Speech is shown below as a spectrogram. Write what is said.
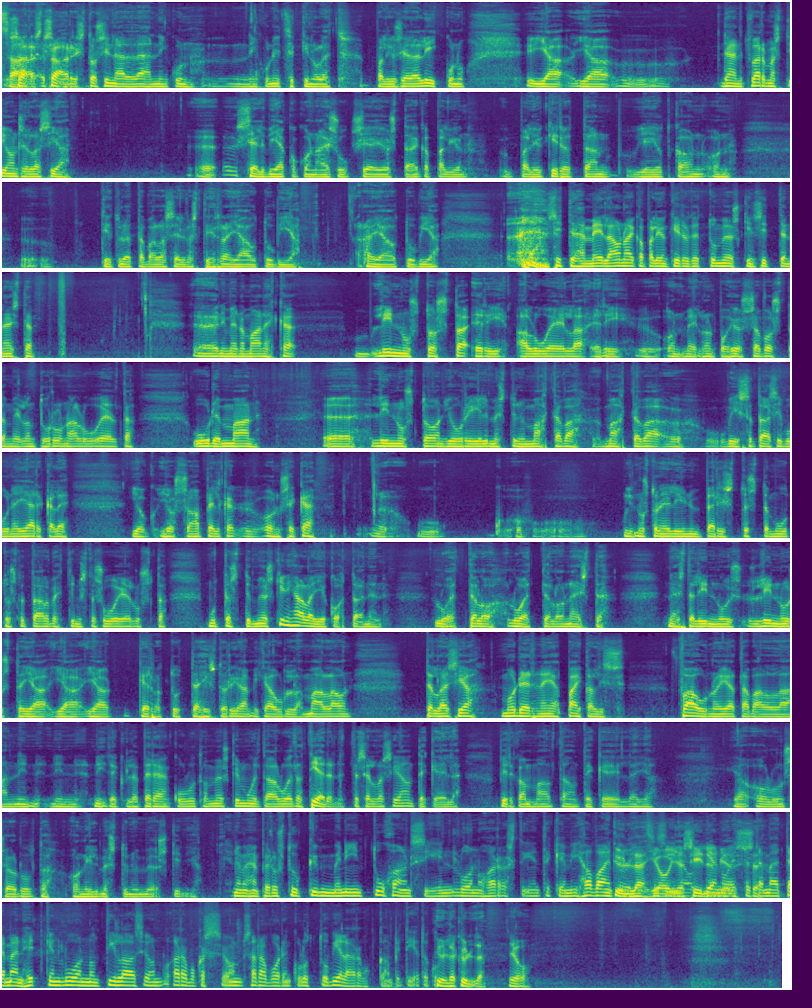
saaristo, saaristo sinällään, niin kuin, niin kuin itsekin olet paljon siellä liikkunut. Ja, ja nämä nyt varmasti on sellaisia selviä kokonaisuuksia, joista aika paljon, paljon kirjoittaa ja jotka on, on tietyllä tavalla selvästi rajautuvia. rajautuvia. Sittenhän meillä on aika paljon kirjoitettu myöskin sitten näistä nimenomaan ehkä linnustosta eri alueilla. Eri, on, meillä on Pohjois-Savosta, meillä on Turun alueelta, Uudenmaan ö, linnusto on juuri ilmestynyt mahtava, mahtava 500-sivuinen järkäle, jossa on, pelkä, on sekä linnuston elinympäristöstä, muutosta, talvehtimista, suojelusta, mutta sitten myöskin ihan lajikohtainen luettelo, luettelo näistä näistä linnuis, linnuista ja, ja, ja kerrottu tätä historiaa, mikä Uudellamaalla on. Tällaisia moderneja paikallisfaunoja tavallaan, niin, niin niitä kyllä peräänkuulutaan myöskin muilta alueilta. Tiedän, että sellaisia on tekeillä. Pirkanmaalta on tekeillä ja, ja Oulun seudulta on ilmestynyt myöskin. Ja ja nämähän perustuu kymmeniin tuhansiin luonnonharrastajien tekemiin havaintoihin. Kyllä, joo, ja siinä hienoa, mielessä... että tämä, tämän hetken luonnon tila, se on arvokas, se on sadan vuoden kuluttua vielä arvokkaampi tieto. Kyllä, kyllä, joo.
